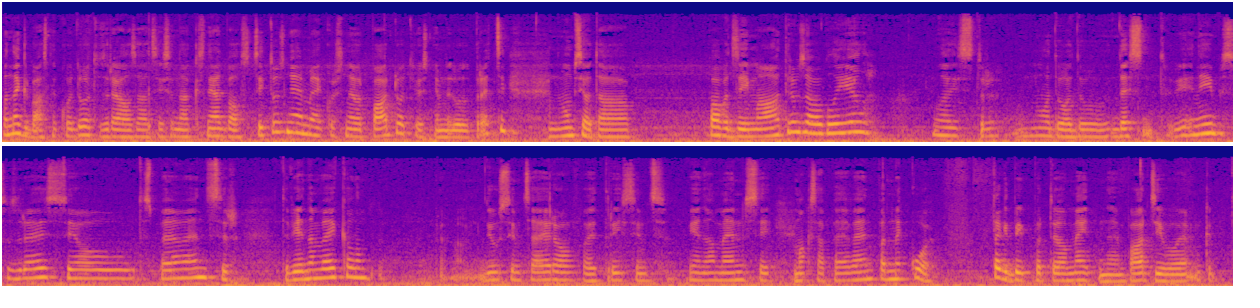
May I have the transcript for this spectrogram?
Man negribās neko dot uz realizāciju. Sanāk, es neatbalstu citu uzņēmēju, kurš nevar pārdot, jo es viņam nedodu preci. Mums jau tā pavadzīma ātri uzauga liela. Lai es tur nododu desmit vienības uzreiz, jau tas PVN ir vienam veikalam. 200 eiro vai 300 vienā mēnesī maksā PVN par neko. Tagad bija par tām meitenēm pārdzīvojumu, kad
